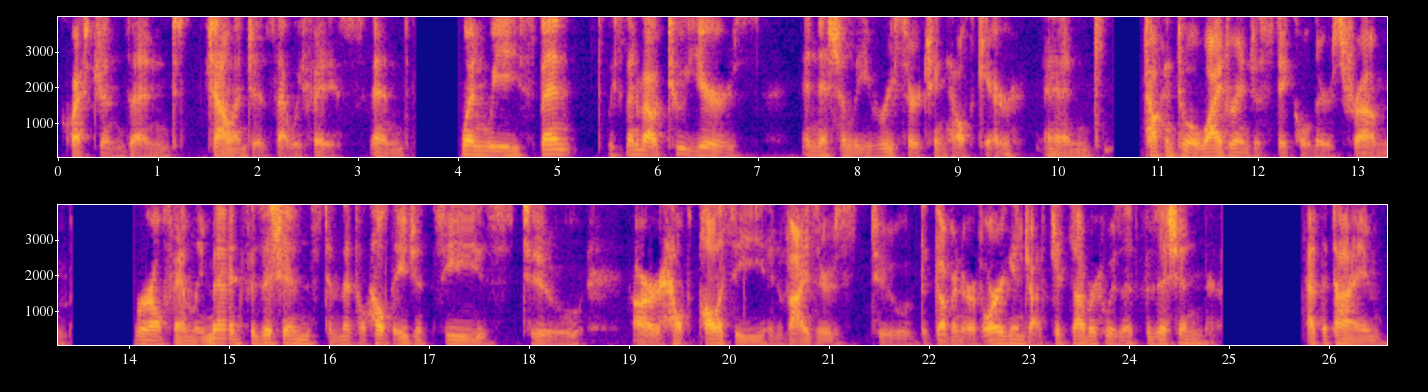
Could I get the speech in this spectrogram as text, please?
questions and challenges that we face. And when we spent we spent about two years initially researching healthcare and talking to a wide range of stakeholders from rural family med physicians to mental health agencies to our health policy advisors to the governor of Oregon, John Kitzhaber, who was a physician at the time,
